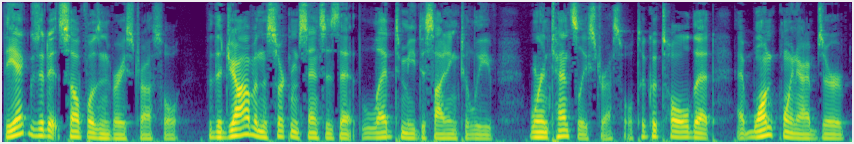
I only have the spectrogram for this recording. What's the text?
The exit itself wasn't very stressful, but the job and the circumstances that led to me deciding to leave were intensely stressful, took a toll that at one point I observed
